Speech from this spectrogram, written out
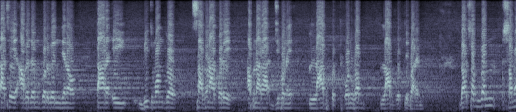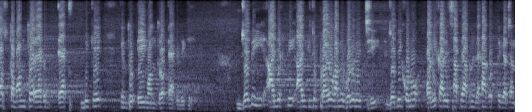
কাছে আবেদন করবেন যেন তার এই বীজ মন্ত্র সাধনা করে আপনারা জীবনে লাভ করতে, অনুভব লাভ করতে পারেন। দর্শকগণ, সমস্ত মন্ত্র এক একদিকে কিন্তু এই মন্ত্র একদিকে যদি আজ একটি, আজ কিছু প্রয়োগ আমি বলে দিচ্ছি, যদি কোনো অধিকারীর সাথে আপনি দেখা করতে গেছেন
